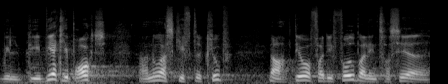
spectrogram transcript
vil blive virkelig brugt, når han nu har skiftet klub. Nå, det var for de fodboldinteresserede.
